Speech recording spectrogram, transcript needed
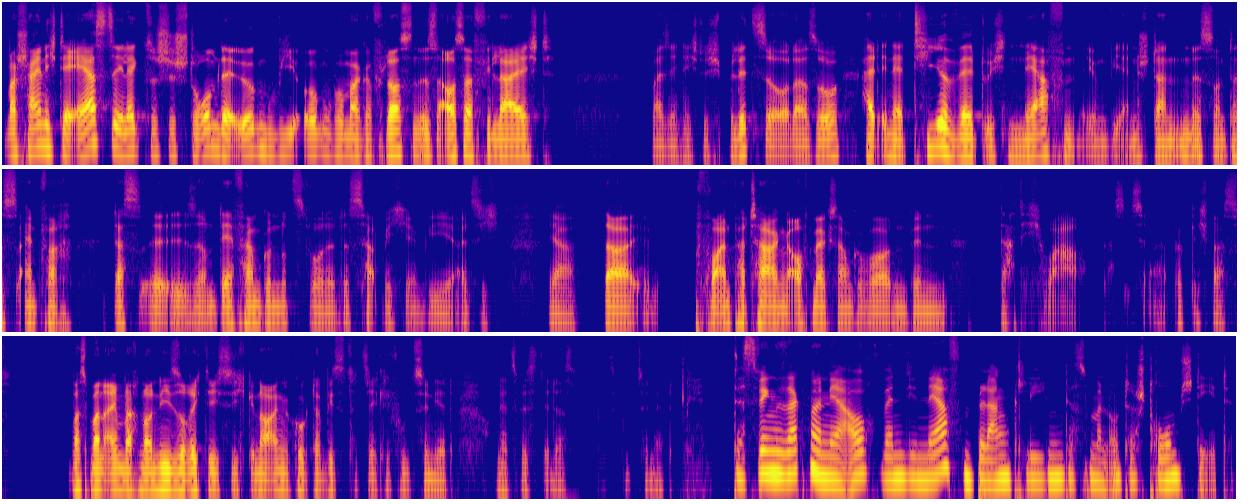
wahrscheinlich der erste elektrische Strom, der irgendwie irgendwo mal geflossen ist, außer vielleicht, weiß ich nicht, durch Blitze oder so, halt in der Tierwelt durch Nerven irgendwie entstanden ist und das einfach, das äh, so in der Form genutzt wurde. Das hat mich irgendwie, als ich ja da vor ein paar Tagen aufmerksam geworden bin, dachte ich, wow, das ist ja wirklich was, was man einfach noch nie so richtig sich genau angeguckt hat, wie es tatsächlich funktioniert. Und jetzt wisst ihr das, wie es funktioniert. Deswegen sagt man ja auch, wenn die Nerven blank liegen, dass man unter Strom steht.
